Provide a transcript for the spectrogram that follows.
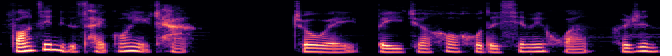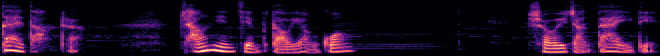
房间里的采光也差，周围被一圈厚厚的纤维环和韧带挡着，常年见不到阳光。稍微长大一点，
